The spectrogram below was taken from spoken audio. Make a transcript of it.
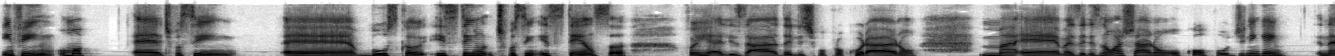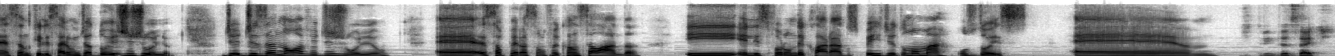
Enfim, uma é, tipo assim, é, busca exten, tipo assim, extensa foi realizada, eles tipo, procuraram, mas, é, mas eles não acharam o corpo de ninguém, né? Sendo que eles saíram dia 2 de julho. Dia 19 de julho, é, essa operação foi cancelada. E eles foram declarados perdidos no mar, os dois. É... De 37.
